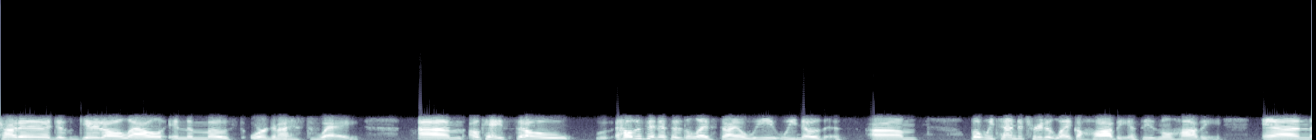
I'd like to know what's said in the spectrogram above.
try to just get it all out in the most organized way. Um, okay, so health and fitness is a lifestyle. We we know this, um, but we tend to treat it like a hobby, a seasonal hobby, and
